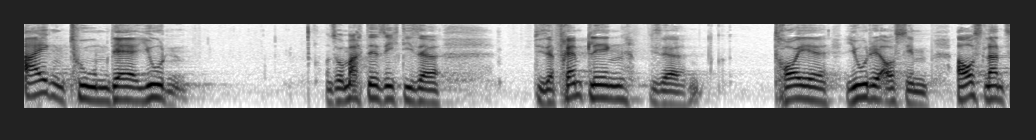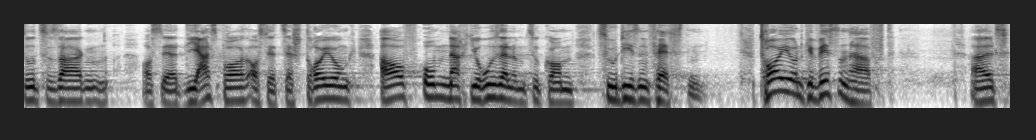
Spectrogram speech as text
Eigentum der Juden. Und so machte sich dieser, dieser Fremdling, dieser treue Jude aus dem Ausland sozusagen, aus der Diaspora, aus der Zerstreuung auf, um nach Jerusalem zu kommen zu diesen Festen. Treu und gewissenhaft als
